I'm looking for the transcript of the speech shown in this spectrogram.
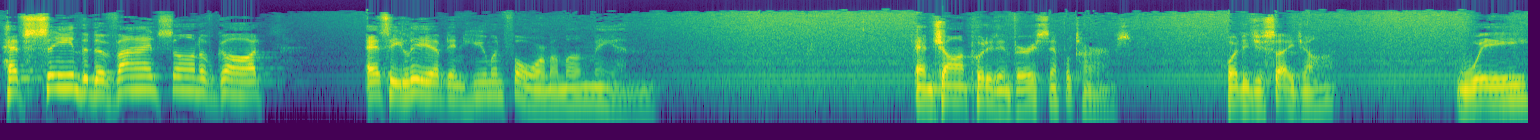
have seen the divine Son of God as he lived in human form among men. And John put it in very simple terms. What did you say, John? We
